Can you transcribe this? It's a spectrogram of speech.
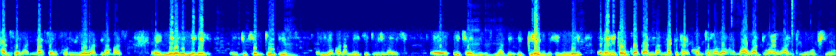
cancel and myself for you know what lovers nyelele nyelele uh, you can do this mm. and you're gonna make it in life. Uh, HIV mm -hmm. is nothing. It lives in me, and then it's utlwa ka nna nna ke try control now what do I want to live with you.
